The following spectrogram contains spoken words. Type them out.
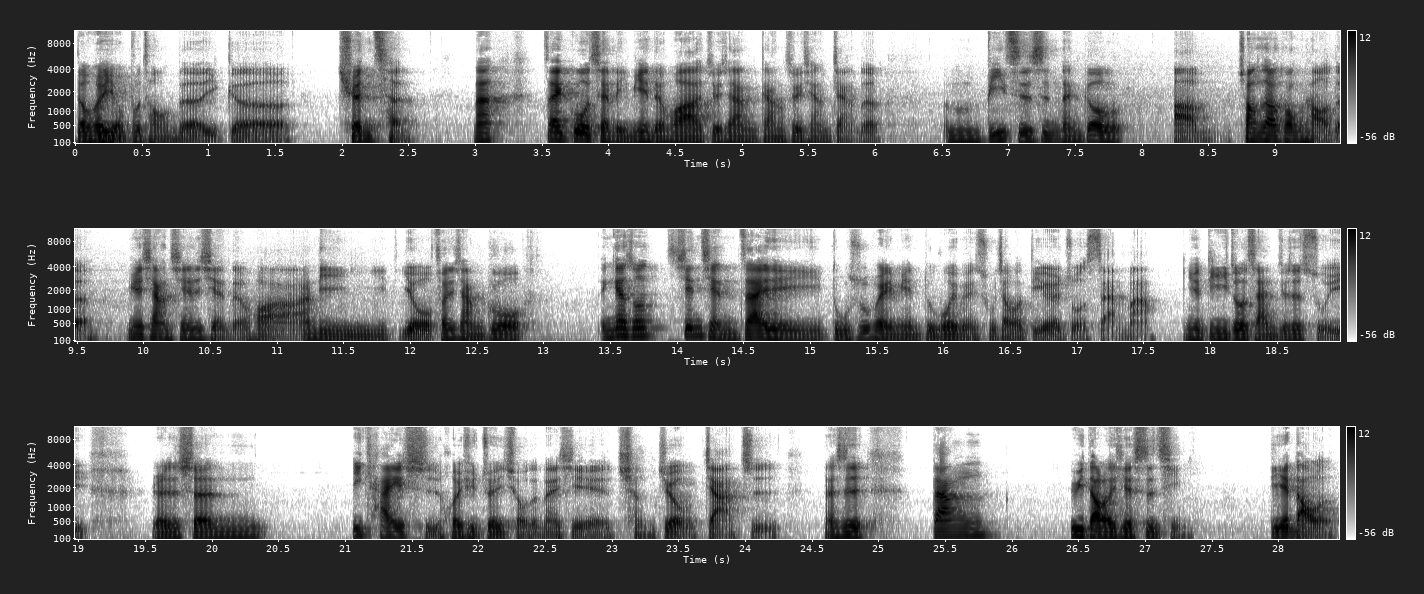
都会有不同的一个圈层。那在过程里面的话，就像刚刚最想讲的，嗯，彼此是能够啊创造更好的。因为像千险的话，安迪有分享过，应该说先前在读书会里面读过一本书，叫做《第二座山》嘛。因为第一座山就是属于人生一开始会去追求的那些成就价值，但是当遇到了一些事情，跌倒了，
